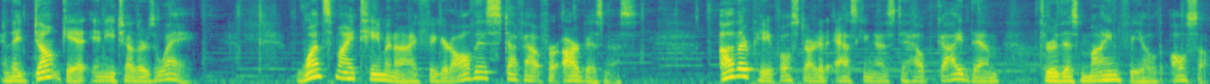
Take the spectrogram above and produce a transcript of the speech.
and they don't get in each other's way. Once my team and I figured all this stuff out for our business, other people started asking us to help guide them through this minefield also.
